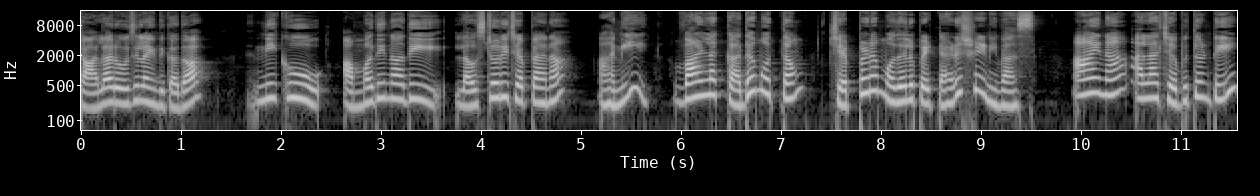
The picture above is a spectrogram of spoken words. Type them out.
చాలా రోజులైంది కదా? నీకు అమ్మది నాది లవ్ స్టోరీ చెప్పానా? అని వాళ్ళ కథ మొత్తం చెప్పడం మొదలుపెట్టాడు శ్రీనివాస్. ఆయన అలా చెబుతుంటే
